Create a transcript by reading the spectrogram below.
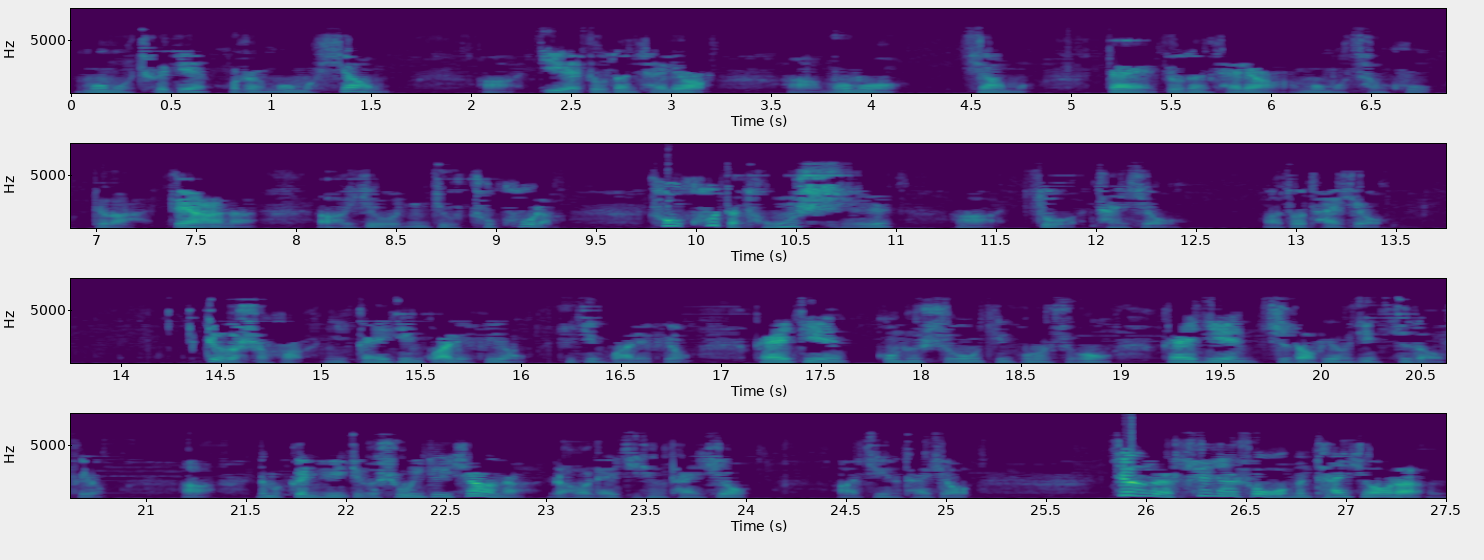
某某车间或者某某项目啊借周转材料啊某某项目。带周转材料某某仓库，对吧？这样呢，啊，就你就出库了。出库的同时啊，做摊销啊，做摊销。这个时候，你该进管理费用就进管理费用，该进工程施工进工程施工，该进制造费用进制造费用啊。那么根据这个受益对象呢，然后来进行摊销啊，进行摊销。这个虽然说我们摊销了，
